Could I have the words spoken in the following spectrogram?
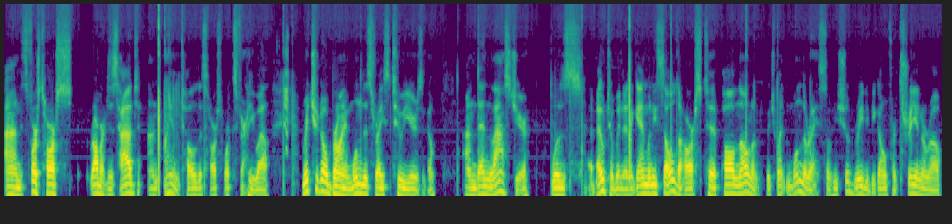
And it's first horse Robert has had, and I am told this horse works very well. Richard O'Brien won this race two years ago, and then last year was about to win it again when he sold the horse to Paul Nolan, which went and won the race. So he should really be going for three in a row.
